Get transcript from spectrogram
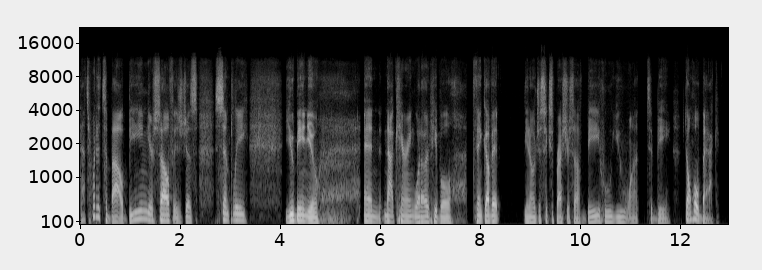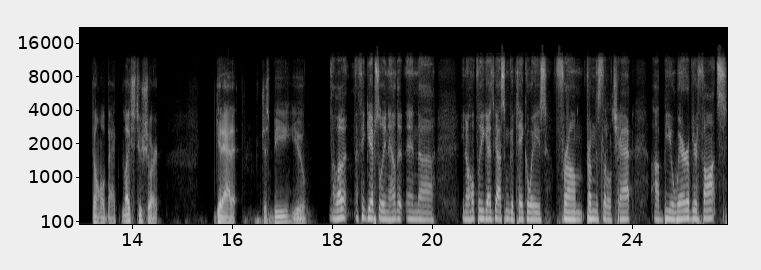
that's what it's about. Being yourself is just simply you being you and not caring what other people think of it. You know, just express yourself. Be who you want to be. Don't hold back. Don't hold back. Life's too short. Get at it. Just be you. I love it. I think you absolutely nailed it. And uh, you know, hopefully you guys got some good takeaways from from this little chat. Uh, be aware of your thoughts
